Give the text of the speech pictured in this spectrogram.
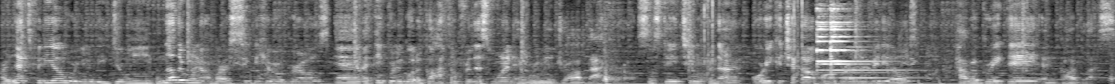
Our next video, we're going to be doing another one of our superhero girls and I think we're going to go to Gotham for this one and we're going to draw Batgirl. So stay tuned for that or you can check out all of our other videos. Have a great day and God bless.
